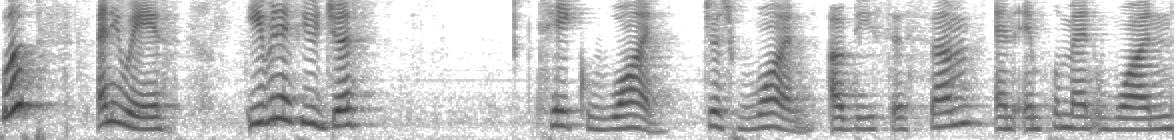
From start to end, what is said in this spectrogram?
Whoops. Anyways, even if you just take one, just one of these systems and implement one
